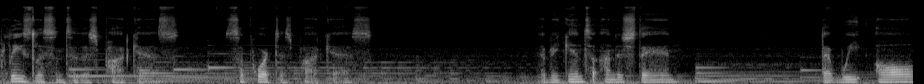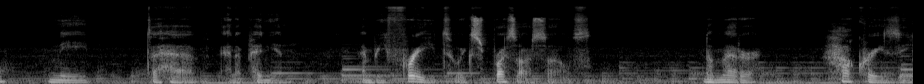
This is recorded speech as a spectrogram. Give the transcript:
Please listen to this podcast, support this podcast, and begin to understand that we all need to have an opinion and be free to express ourselves, no matter how crazy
